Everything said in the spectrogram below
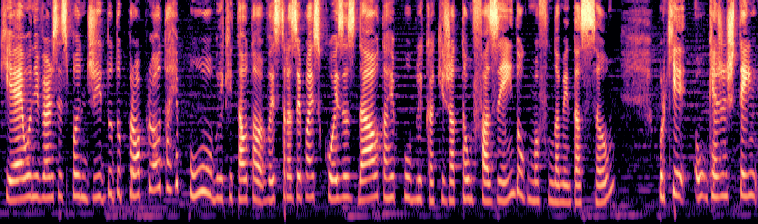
que é o universo expandido do próprio Alta República e tal, talvez trazer mais coisas da Alta República que já estão fazendo alguma fundamentação. Porque o que a gente tem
